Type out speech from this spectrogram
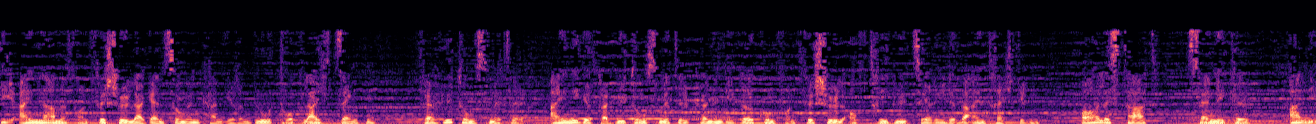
Die Einnahme von Fischölergänzungen kann Ihren Blutdruck leicht senken. Verhütungsmittel. Einige Verhütungsmittel können die Wirkung von Fischöl auf Triglyceride beeinträchtigen. Orlistat, Xenical, Ali.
